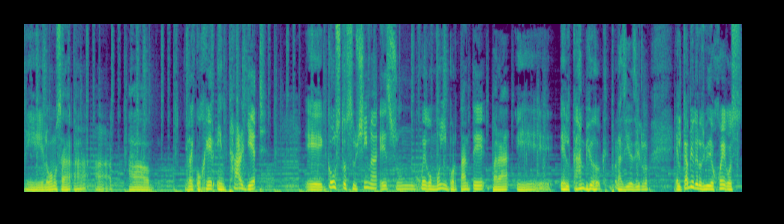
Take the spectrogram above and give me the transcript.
Eh, lo vamos a recoger en Target. Eh, Ghost of Tsushima es un juego muy importante para eh, el cambio, por así decirlo. El cambio de los videojuegos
